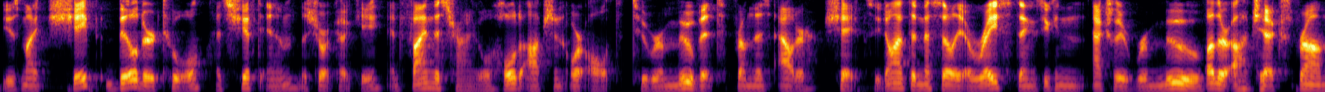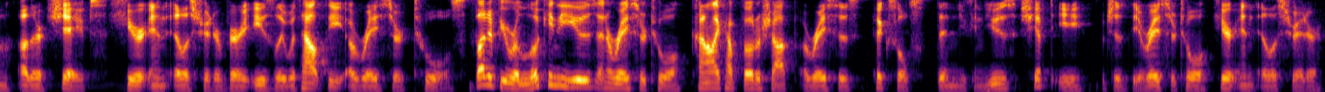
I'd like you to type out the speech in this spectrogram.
use my shape builder tool, that's shift M, the shortcut key, and find this triangle, hold option or alt to remove it from this outer shape. So you don't have to necessarily erase things, you can actually remove other objects from other shapes here in Illustrator very easily without the eraser tools. But if you were looking to use an eraser tool, kind of like how Photoshop erases pixels, then you can use Shift Shift E, which is the eraser tool here in Illustrator,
